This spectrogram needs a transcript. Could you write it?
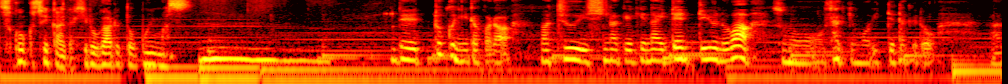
すごく世界が広がると思います。で特にだから、まあ、注意しなきゃいけない点っていうのはそのさっきも言ってたけどあの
